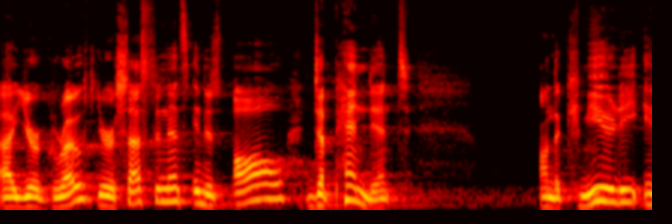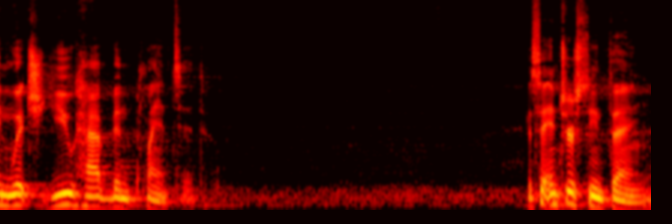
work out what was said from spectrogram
uh, your growth, your sustenance, it is all dependent on the community in which you have been planted. It's an interesting thing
